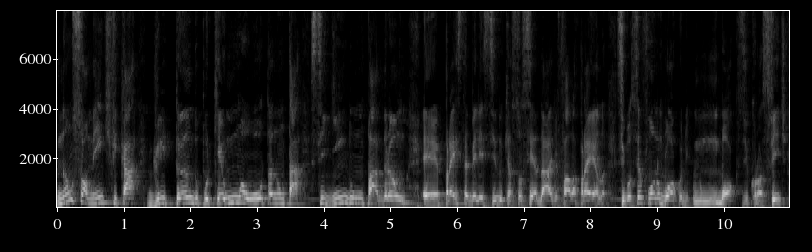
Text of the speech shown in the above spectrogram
Não somente ficar gritando porque uma ou outra não está seguindo um padrão é, pré-estabelecido que a sociedade fala para ela. Se você for num, bloco de, num box de crossfit,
